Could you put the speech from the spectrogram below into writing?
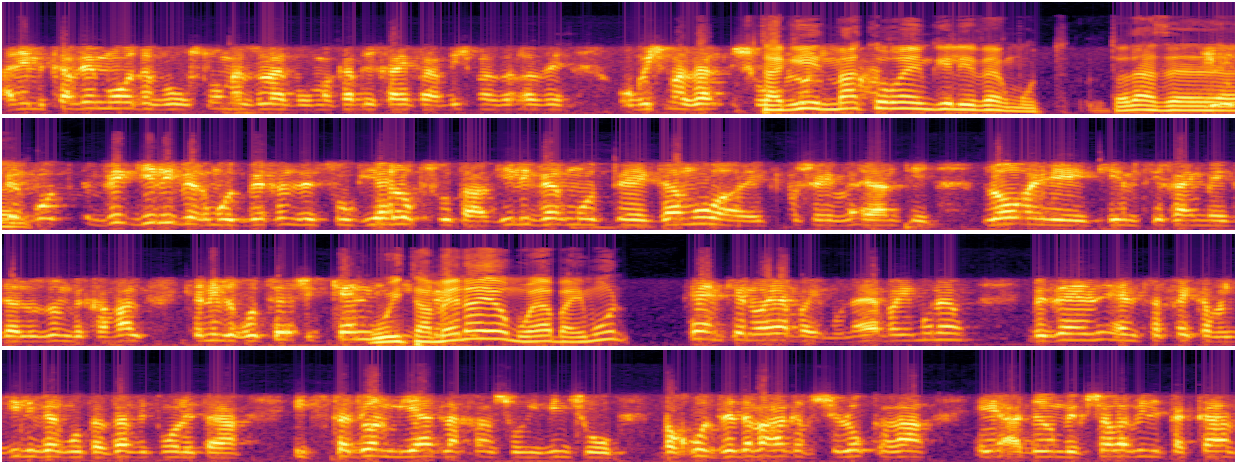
אני מקווה מאוד עבור שלומי אזולאי, עבור מכבי חיפה, הביש מזל הזה, הוא ביש מזל תגיד, לא מה קורה עם גילי ורמוט? אתה יודע, זה... גילי ורמוט, וגילי ורמוט, בהחלט זו סוגיה לא פשוטה. גילי ורמוט, אה, גם הוא, אה, כמו שהבנתי, לא אה, קיים שיחה עם גלוזון, וחבל, כי אני רוצה שכן... הוא התאמן היום? הוא היה באימון? כן, כן, הוא היה באימון, היה באימון היום, בזה אין, אין ספק, אבל גילי ורמוט עזב אתמול את האיצטדיון מיד לאחר שהוא הבין שהוא בחוץ, זה דבר אגב שלא קרה אה, עד היום, ואפשר להבין את הכעס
